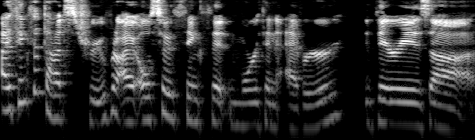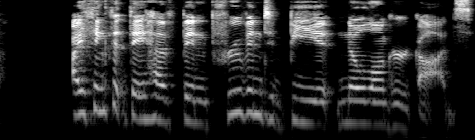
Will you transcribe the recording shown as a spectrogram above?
I think that that's true, but I also think that more than ever there is uh I think that they have been proven to be no longer gods.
